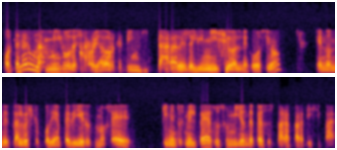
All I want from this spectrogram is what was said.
o tener un amigo desarrollador que te invitara desde el inicio al negocio, en donde tal vez te podía pedir, no sé, 500 mil pesos, un millón de pesos para participar,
